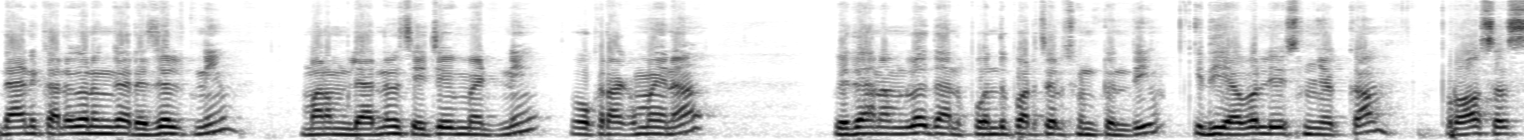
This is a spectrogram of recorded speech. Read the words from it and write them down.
దానికి అనుగుణంగా రిజల్ట్ని మనం లెర్నర్స్ అచీవ్మెంట్ని ఒక రకమైన విధానంలో దాన్ని పొందుపరచాల్సి ఉంటుంది. ఇది ఎవల్యూషన్ యొక్క process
